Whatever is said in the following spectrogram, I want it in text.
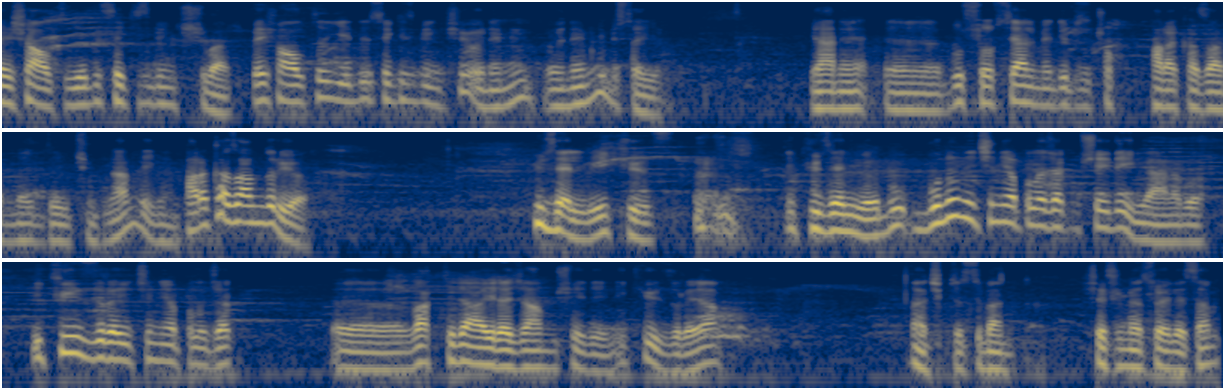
5, 6, 7, 8 bin kişi var. 5, 6, 7, 8 bin kişi önemli önemli bir sayı. Yani e, bu sosyal medya bize çok para kazandırdığı için falan değil. Yani para kazandırıyor. 150, 200, 250 lira. Bu, bunun için yapılacak bir şey değil yani bu. 200 lira için yapılacak e, vaktini ayıracağım bir şey değil. 200 liraya açıkçası ben şefime söylesem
